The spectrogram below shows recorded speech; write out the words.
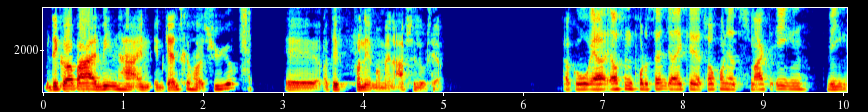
Men det gør bare, at vinen har en, en ganske høj syre, øh, og det fornemmer man absolut her. og god. Jeg er også en producent, jeg ikke, jeg tror kun, jeg har smagt én vin,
